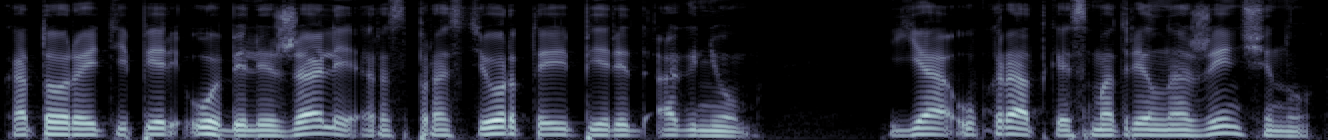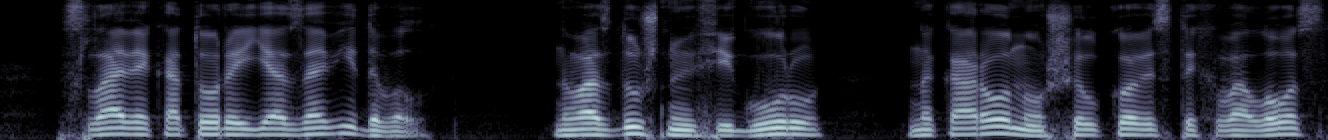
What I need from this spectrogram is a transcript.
которые теперь обе лежали распростертые перед огнем. Я украдкой смотрел на женщину, славе которой я завидовал, на воздушную фигуру, на корону шелковистых волос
